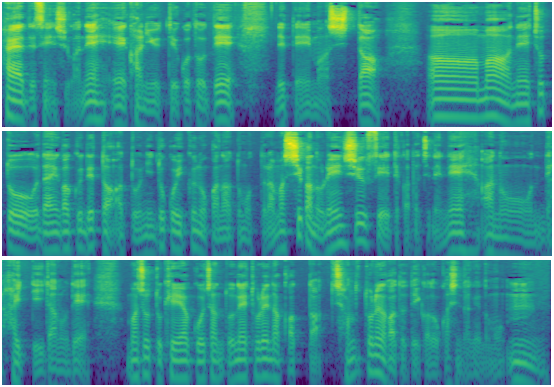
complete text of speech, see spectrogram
早手選手がね、えー、加入ということで出ていました。あまあね、ちょっと大学出た後にどこ行くのかなと思ったら、まあ、滋賀の練習生って形でね、あのー、で入っていたので、まあ、ちょっと契約をちゃんとね、取れなかった、ちゃんと取れなかったって言い方おかしいんだけども、うん、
